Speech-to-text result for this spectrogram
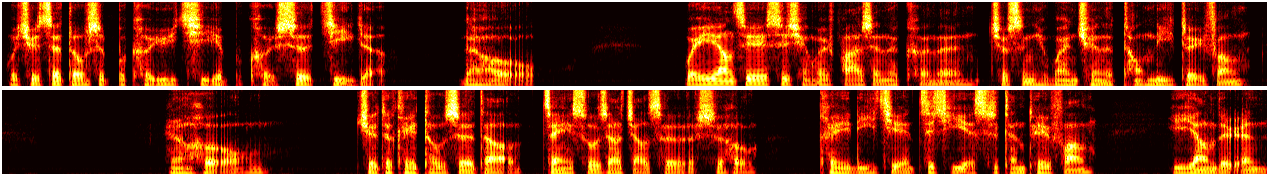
我觉得这都是不可预期也不可设计的。然后，唯一让这些事情会发生的可能，就是你完全的同理对方，然后。觉得可以投射到在你塑造角色的时候，可以理解自己也是跟对方一样的人，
